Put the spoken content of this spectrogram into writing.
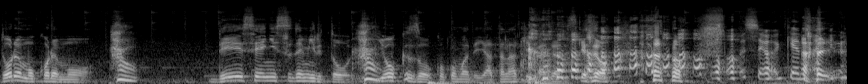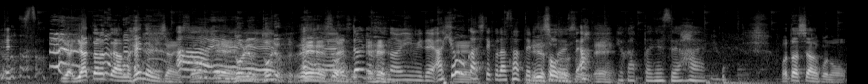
どれもこれもはい。冷静に素で見ると、はいよくぞここまでやったなっていう感じなんですけど 申し訳ないです。いややったなってあの変な意味じゃないですよ。ええ努力努力ええそうです努力の意味で、あ、評価してくださってるってことですね。ええそうですええあ、よかったです。はい。私はこの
